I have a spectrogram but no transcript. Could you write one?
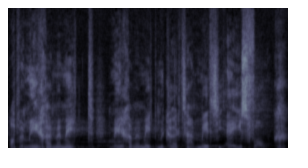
Aber wir kommen mit. Wir kommen mit. Wir gehören zusammen. Wir sind ein Volk.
